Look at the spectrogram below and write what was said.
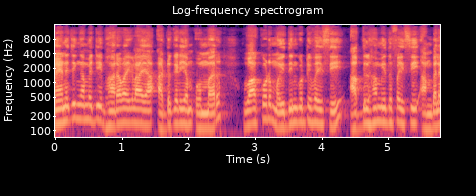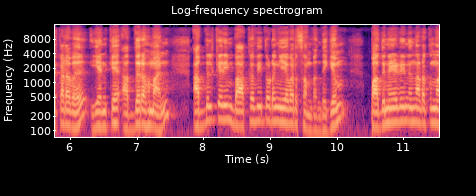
മാനേജിംഗ് കമ്മിറ്റി ഭാരവാഹികളായ അഡ്വക്കടിയം ഉമ്മർ വാക്കോട് മൊയ്തീൻകുട്ടി ഫൈസി അബ്ദുൽ ഹമീദ് ഫൈസി അമ്പലക്കടവ് എൻ കെ അബ്ദുറഹ്മാൻ അബ്ദുൽ കരീം ബാക്കവി തുടങ്ങിയവർ സംബന്ധിക്കും. പതിനേഴിന് നടക്കുന്ന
